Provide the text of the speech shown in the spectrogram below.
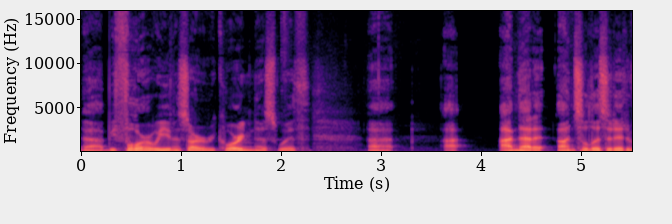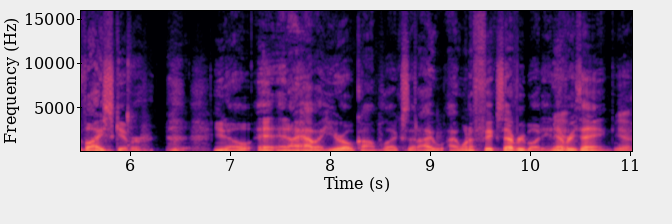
uh, before we even started recording this. With, uh, I, I'm that unsolicited advice giver, you know, and, and I have a hero complex that I I want to fix everybody and Yeah. everything. Yeah.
